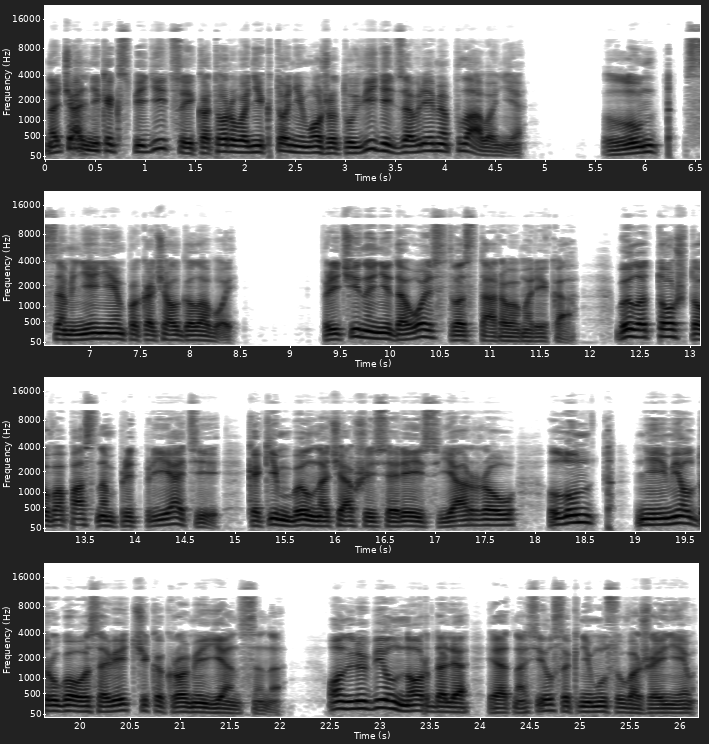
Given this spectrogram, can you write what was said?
начальник экспедиции, которого никто не может увидеть за время плавания. Лунд с сомнением покачал головой. Причиной недовольства старого моряка было то, что в опасном предприятии, каким был начавшийся рейс Ярроу, Лунд не имел другого советчика, кроме Йенсена. Он любил Нордаля и относился к нему с уважением,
